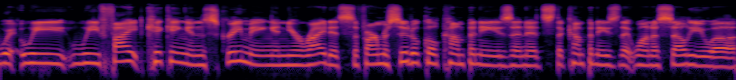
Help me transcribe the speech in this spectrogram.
we, we we fight kicking and screaming. And you're right. It's the pharmaceutical companies and it's the companies that want to sell you a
